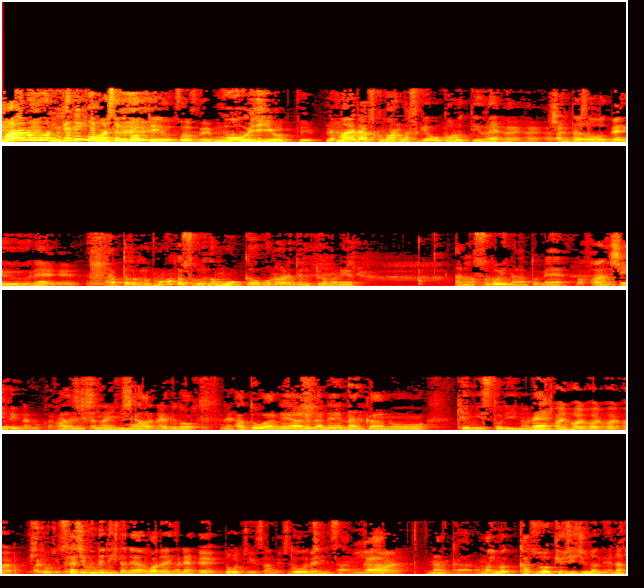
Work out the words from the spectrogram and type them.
前の方に出てきてましたけどっていう。そうですね。もういいよっていう。ね、前田敦子ファンがすげえ怒るっていうね、はいはいはいはい金太郎っていうねええあったからさまだそれがもう一回行われてるっていうのがねあのすごいなとね。まあ、ファン心理なのかな？ファン心理仕もあったけど、ね。あとはねあれだねなんかあのケミストリーのね、はいはいはいはいはい。久しぶりに出てきたね話題がね。ええ、道珍さんでした道ね。珍さんが、はなんかあの、まあ、今活動休止中なんだよな。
